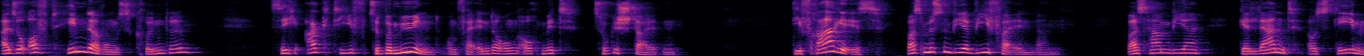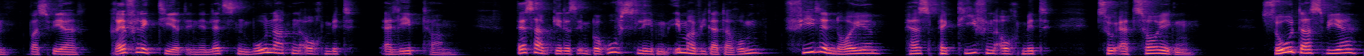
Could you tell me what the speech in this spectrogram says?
Also oft Hinderungsgründe, sich aktiv zu bemühen, um Veränderungen auch mit zu gestalten. Die Frage ist, was müssen wir wie verändern? Was haben wir gelernt aus dem, was wir reflektiert in den letzten Monaten auch mit erlebt haben? Deshalb geht es im Berufsleben immer wieder darum, viele neue Perspektiven auch mit zu erzeugen, so dass wir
